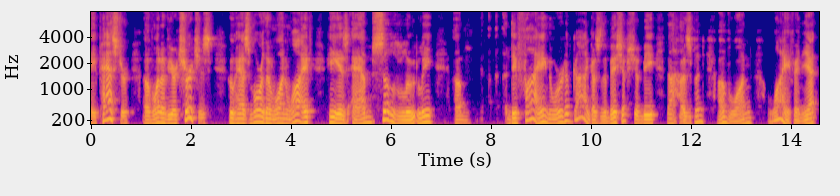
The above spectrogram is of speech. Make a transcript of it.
a pastor of one of your churches who has more than one wife, he is absolutely um, defying the word of God because the bishop should be the husband of one wife. And yet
